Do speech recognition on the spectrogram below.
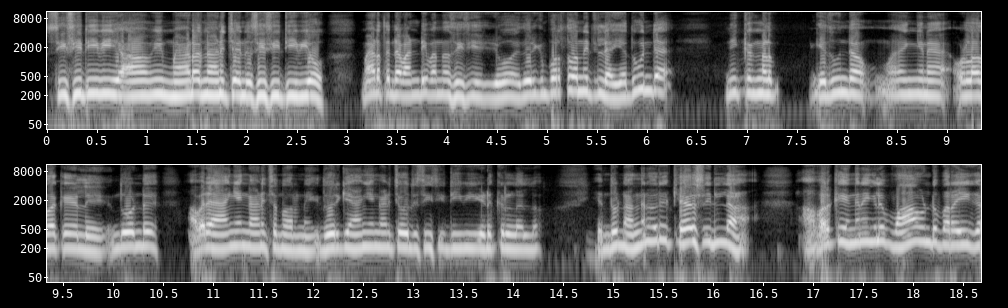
സി സി ടി വി ആ ഈ മാഡം കാണിച്ചതിന്റെ സി സി ടി വിയോ മാഡത്തിന്റെ വണ്ടി വന്ന സി സി ടി വിയോ ഇതുവരെയും പുറത്ത് വന്നിട്ടില്ല. യദുവിന്റെ നീക്കങ്ങളും യദുവിന്റെ ഇങ്ങനെ ഉള്ളതൊക്കെ അല്ലേ? എന്തുകൊണ്ട് അവരെ ആംഗ്യം കാണിച്ചെന്ന് പറഞ്ഞു? ഇതുവരെയ്ക്കും ആംഗ്യം കാണിച്ച ഒരു സി സി ടി വി എടുക്കില്ലല്ലോ എന്തുകൊണ്ട് അങ്ങനെ ഒരു കേസ് ഇല്ല? അവർക്ക് എങ്ങനെയെങ്കിലും വാ കൊണ്ട് പറയുക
